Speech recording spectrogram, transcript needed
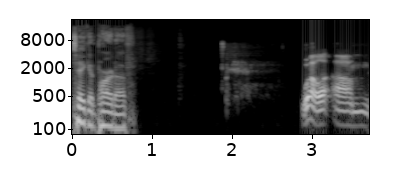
taken part of. Well, um,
